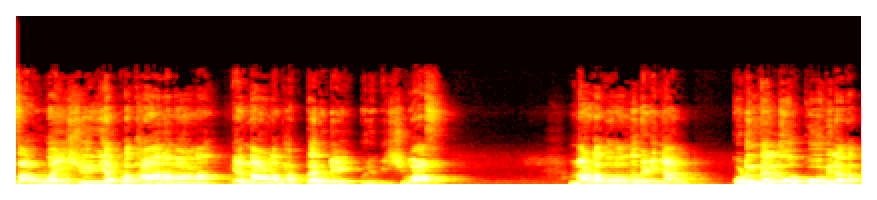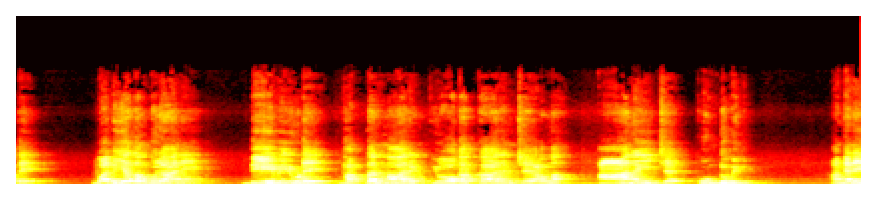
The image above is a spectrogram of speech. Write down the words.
സർവ ഐശ്വര്യ പ്രധാനമാണ് എന്നാണ് ഭക്തരുടെ ഒരു വിശ്വാസം. നട തുറന്നു കഴിഞ്ഞാൽ കൊടുങ്ങല്ലൂർ കോവിലകത്തെ വലിയ തമ്പുരാനെ ദേവിയുടെ ഭക്തന്മാരും യോഗക്കാരും ചേർന്ന് ആനയിച്ച് കൊണ്ടുവരും. അങ്ങനെ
